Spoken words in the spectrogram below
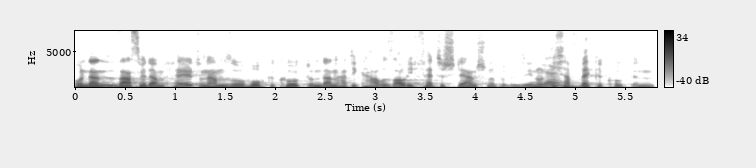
Und dann saßen wir da im Feld und haben so hochgeguckt und dann hat die Caro sau die fette Sternschnuppe gesehen und Yes. ich habe weggeguckt. In,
